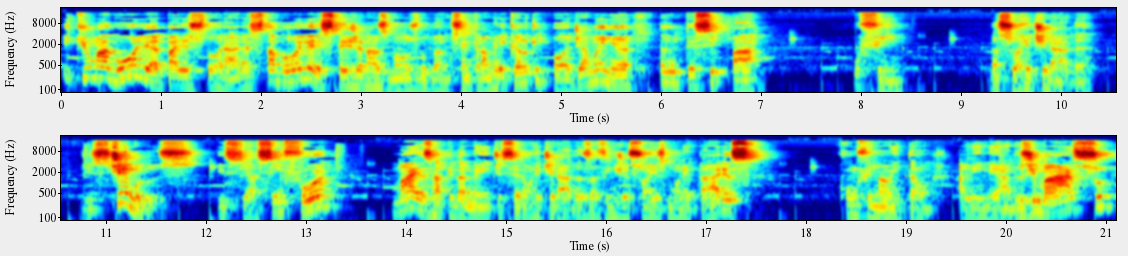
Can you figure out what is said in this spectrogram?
e que uma agulha para estourar esta bolha esteja nas mãos do Banco Central Americano, que pode amanhã antecipar o fim da sua retirada de estímulos. E se assim for, mais rapidamente serão retiradas as injeções monetárias, com final então ali em meados de março,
